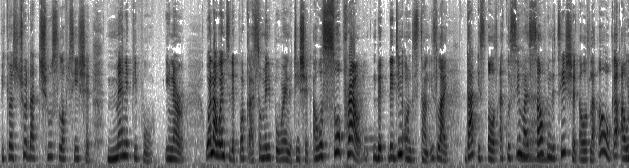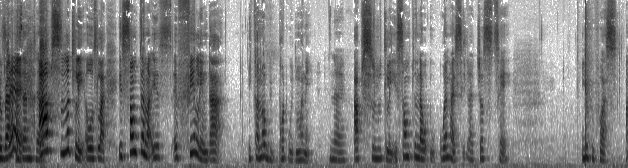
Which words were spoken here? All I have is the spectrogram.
because through that Choose Love t shirt, many people, you know, when I went to the podcast, so many people wearing the t-shirt. I was so proud. They, they didn't understand. It's like that is us. I could see myself in the t-shirt. I was like, oh God, I was there. Absolutely, I was like, it's something like it's a feeling that it cannot be bought with money. No. Absolutely, it's something that when I see, I just say, you people are uh,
